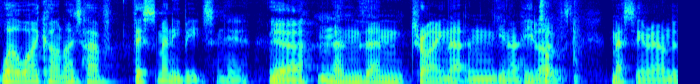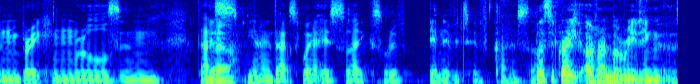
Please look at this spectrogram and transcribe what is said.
Well, why can't I have this many beats in here? Yeah, And then trying that, and you know, he loved messing around and breaking rules, and that's Yeah. you know that's where his like sort of innovative kind of side. That's a great. I remember reading,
